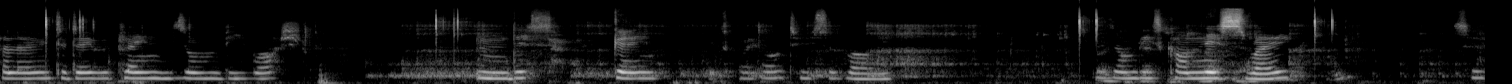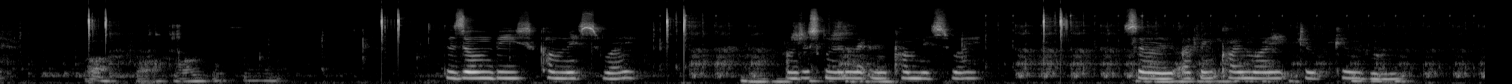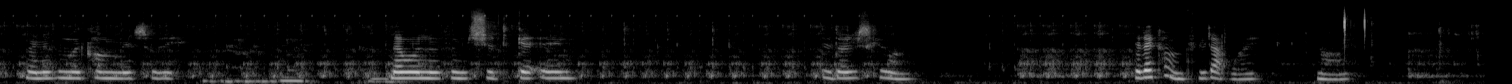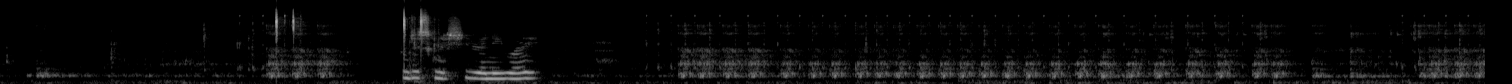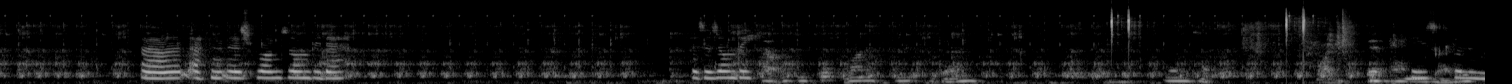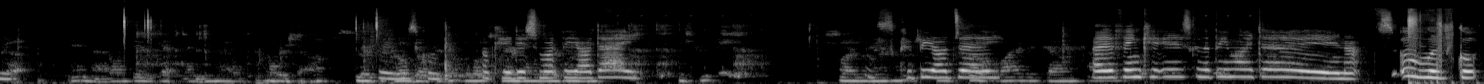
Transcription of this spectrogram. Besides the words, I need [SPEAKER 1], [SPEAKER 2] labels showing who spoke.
[SPEAKER 1] Hello, today we're playing Zombie Rush. In this game, it's quite hard to survive. The zombies come this way. So the zombies come this way. I'm just gonna let them come this way. So I think I might have killed one. None of them are coming this way. No one of them should get in. Did I just kill one? Did I come through that way? No. I'm just gonna shoot anyway. I think there's one zombie there. There's a zombie.
[SPEAKER 2] That was a good run through today. Runs up quite a bit on
[SPEAKER 1] He's
[SPEAKER 2] the road,
[SPEAKER 1] killing me.
[SPEAKER 2] but, You know, I didn't get many help.
[SPEAKER 1] Oh, he's gone. Okay, this might be our day. This could be our day.
[SPEAKER 2] Why are we going?
[SPEAKER 1] I think it is going to be my day. And that's. Oh, we've got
